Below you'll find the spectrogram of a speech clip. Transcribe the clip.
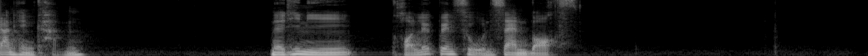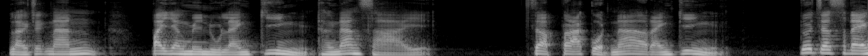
การแข่งขัน ในที่นี้ขอเลือกเป็นศูนย์ Sandbox หลังจากนั้นไปยังเมนู Ranking ทางด้านซ้าย จะปรากฏหน้า Ranking โดยจะแสดง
